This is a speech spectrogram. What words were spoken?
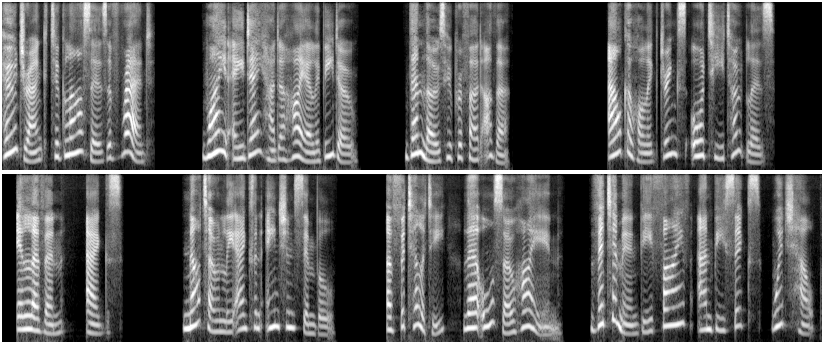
who drank two glasses of red wine a day had a higher libido than those who preferred other alcoholic drinks or teetotalers. 11. Eggs. Not only eggs an ancient symbol of fertility, they're also high in vitamin B5 and B6, which help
